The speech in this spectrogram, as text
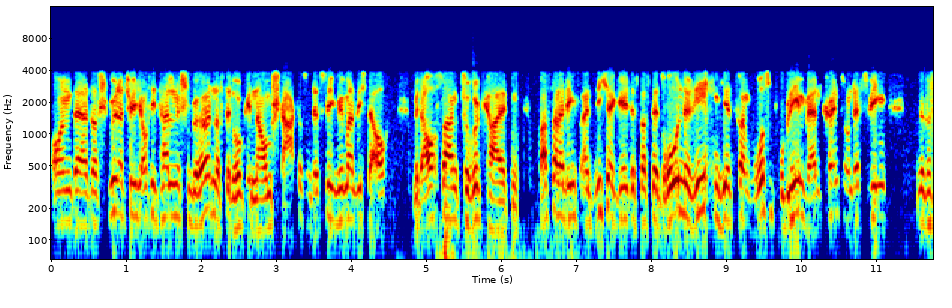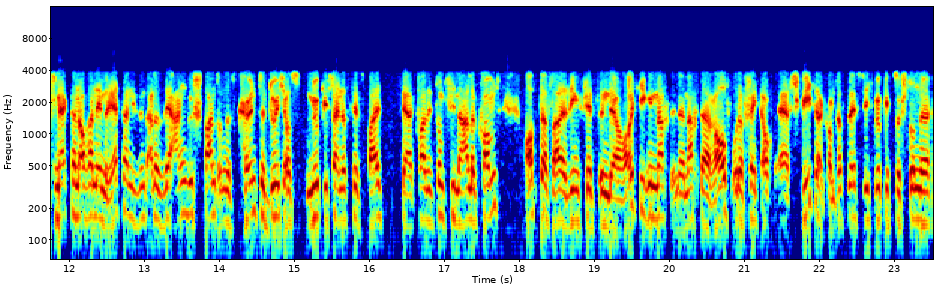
Und äh, das spüren natürlich auch die thailändischen Behörden, dass der Druck enorm stark ist. Und deswegen will man sich da auch mit Aussagen zurückhalten. Was allerdings als sicher gilt, ist, dass der drohende Regen hier zu einem großen Problem werden könnte. Und deswegen das merkt man auch an den Rettern, die sind alle sehr angespannt und es könnte durchaus möglich sein, dass jetzt bald der quasi zum Finale kommt. Ob das allerdings jetzt in der heutigen Nacht, in der Nacht darauf oder vielleicht auch erst später kommt, das lässt sich wirklich zur Stunde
